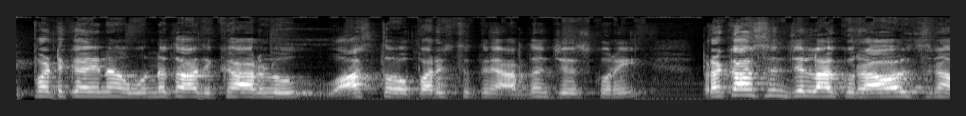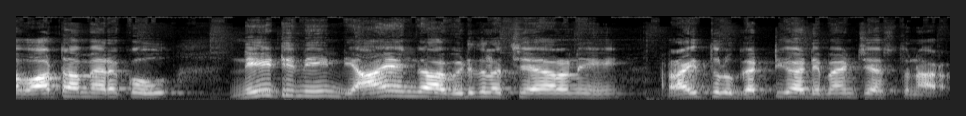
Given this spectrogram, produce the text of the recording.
ఇప్పటికైనా ఉన్నతాధికారులు వాస్తవ పరిస్థితిని అర్థం చేసుకొని ప్రకాశం జిల్లాకు రావాల్సిన వాటా మేరకు నీటిని న్యాయంగా విడుదల చేయాలని రైతులు గట్టిగా డిమాండ్ చేస్తున్నారు.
